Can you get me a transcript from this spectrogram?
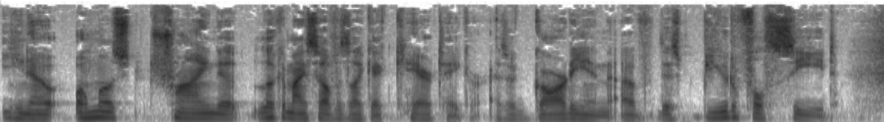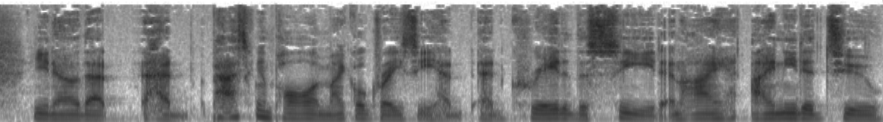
you know, almost trying to look at myself as like a caretaker, as a guardian of this beautiful seed, you know, that had Pasek and Paul and Michael Gracie had, had created the seed and I, I needed to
